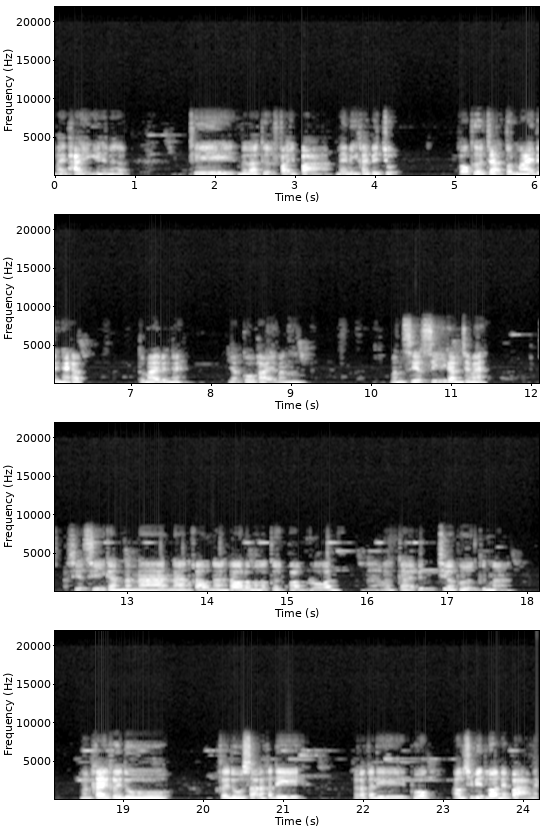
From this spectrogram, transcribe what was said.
ไม้ไผ่อย่างงี้ใช่ไหมครับที่เวลาเกิดไฟป่า ไม่มีใครไปจุด เพราะเกิดจากต้นไม้เป็นไงครับ ต้นไม้เป็นไง อย่างกอไผ่มัน มันเสียดสีกันใช่ไหมเสียดสีกันนานๆนานเข้านานเข้าแล้วมันก็เกิดความร้อนนะก็กลายเป็นเชื้อเพลิงขึ้นมา มันใครเคยดู เคยดูสารคดี สารคดีพวกเอาชีวิตรอดในป่าไหม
